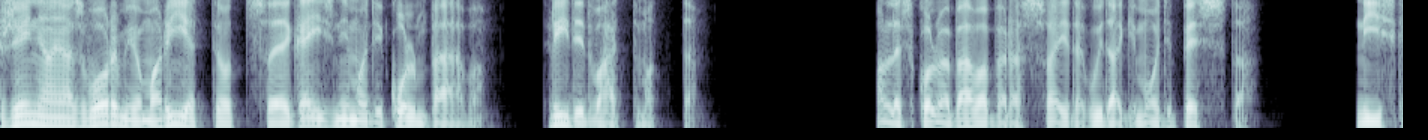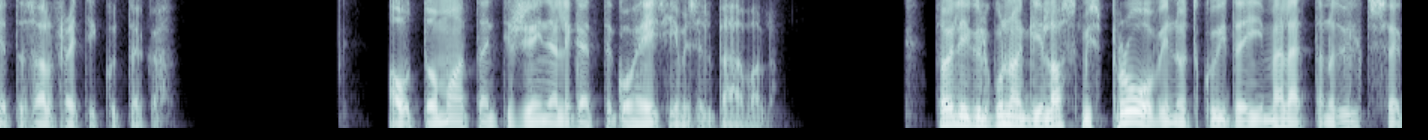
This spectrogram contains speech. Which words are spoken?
Žene ajas vormi oma riiete otsa ja käis niimoodi kolm päeva, riideid vahetamata. alles kolme päeva pärast sai ta kuidagimoodi pesta, niiskete salvrätikutega automaat anti Ženjale kätte kohe esimesel päeval. ta oli küll kunagi laskmist proovinud, kuid ei mäletanud üldse,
